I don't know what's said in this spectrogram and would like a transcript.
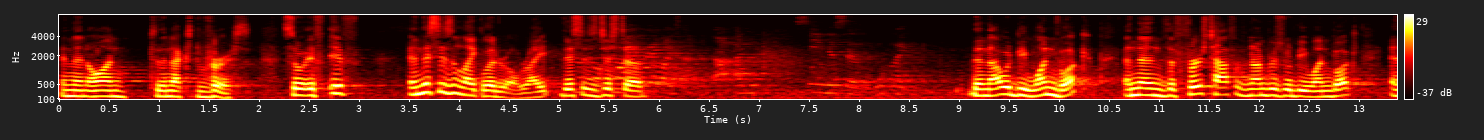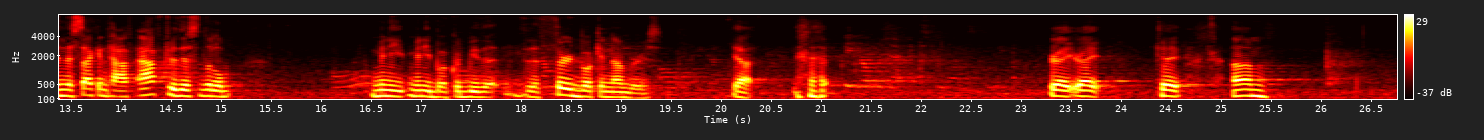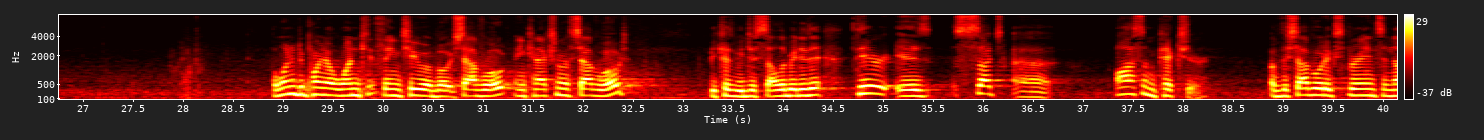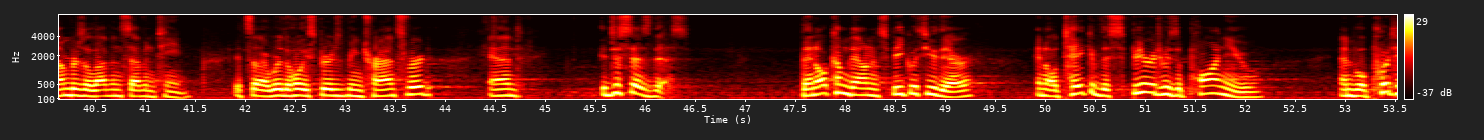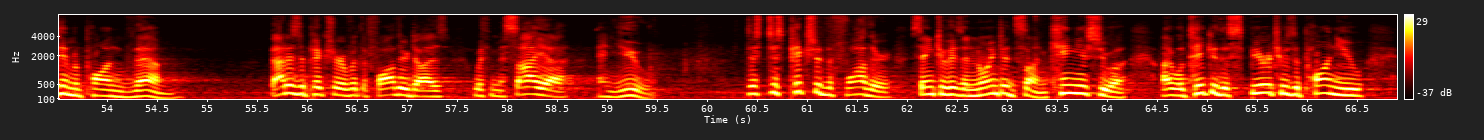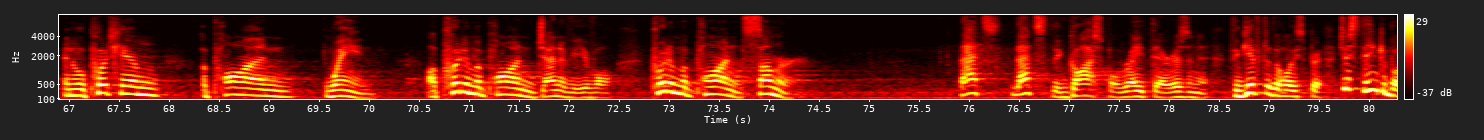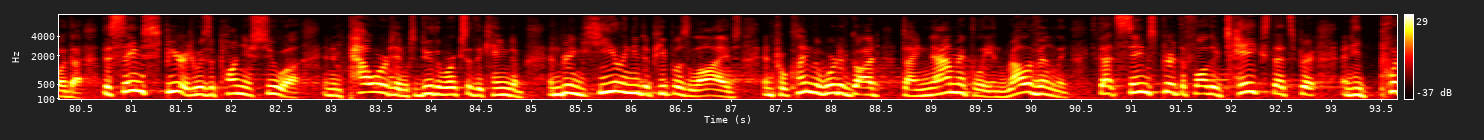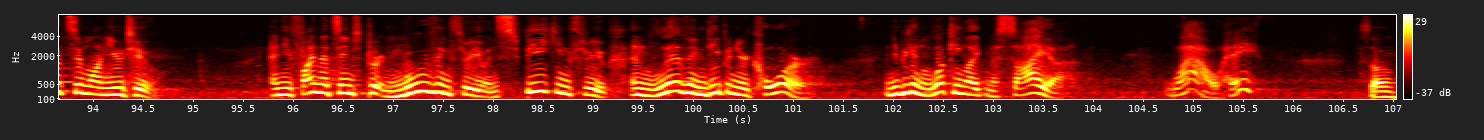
and then on to the next verse. So if if and this isn't like literal, right? This is just a then that would be one book, and then the first half of Numbers would be one book, and the second half after this little mini mini book would be the the third book in Numbers. Yeah. right, right. Okay. Um, I wanted to point out one thing too about Shavuot in connection with Shavuot, because we just celebrated it. There is such an awesome picture of the Shavuot experience in Numbers 11 17. It's uh, where the Holy Spirit is being transferred, and it just says this Then I'll come down and speak with you there, and I'll take of the Spirit who's upon you, and will put him upon them. That is a picture of what the Father does with Messiah and you. Just, just picture the Father saying to his anointed Son, King Yeshua, I will take you the Spirit who's upon you and will put him upon Wayne. I'll put him upon Genevieve. I'll put him upon Summer. That's, that's the gospel right there, isn't it? The gift of the Holy Spirit. Just think about that. The same Spirit who was upon Yeshua and empowered him to do the works of the kingdom and bring healing into people's lives and proclaim the Word of God dynamically and relevantly. That same Spirit, the Father takes that Spirit and He puts Him on you too. And you find that same Spirit moving through you and speaking through you and living deep in your core. And you begin looking like Messiah. Wow, hey? So,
